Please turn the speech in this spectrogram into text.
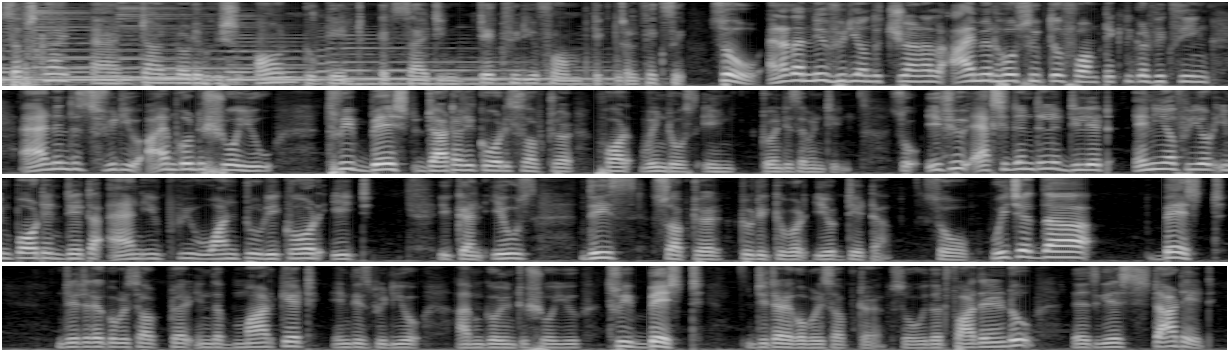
Subscribe and turn notification on to get exciting tech video from Technical Fixing. So another new video on the channel. I'm your host Swipto from Technical Fixing and in this video I am going to show you three best data recovery software for Windows in 2017. So if you accidentally delete any of your important data and if you want to recover it you can use this software to recover your data. So which are the best data recovery software in the market. In this video i'm going to show you three best data recovery software. So without further ado let's get started.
